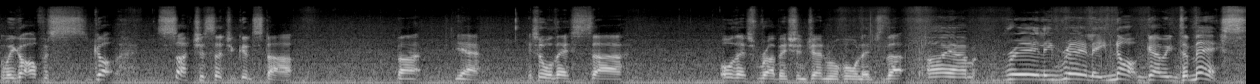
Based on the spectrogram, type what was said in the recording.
We got off a, got such a such a good start, but yeah, it's all this uh, all this rubbish and general haulage that I am really really not going to miss.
